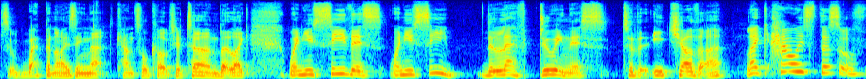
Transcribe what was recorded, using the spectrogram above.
sort of weaponizing that cancel culture term. But like when you see this, when you see the left doing this to the, each other, like how is the sort of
